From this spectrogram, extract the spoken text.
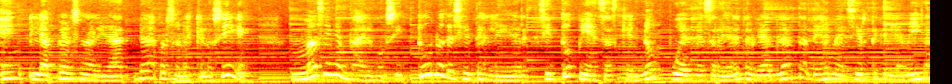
en la personalidad de las personas que lo siguen. Más sin embargo, si tú no te sientes líder, si tú piensas que no puedes desarrollar esta habilidad blanda, déjame decirte, querida amiga,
